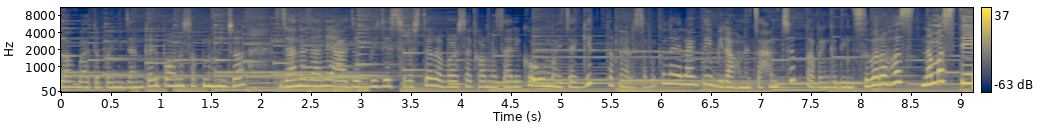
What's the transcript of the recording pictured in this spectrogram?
ब्लगबाट पनि जानकारी पाउन सक्नुहुन्छ। जान जाने आज विजय श्रेष्ठ र वर्षा कर्मचारीको ओ मैचा गीत तपाईँहरू सबैको लागि राख्दै बिरा हुन चाहन्छु। तपाईँको दिन शुभ रहोस्। नमस्ते!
